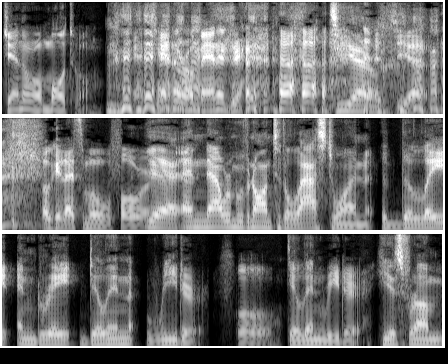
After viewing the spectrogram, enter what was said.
，General Motor，General Manager，G M，G let's move forward. Yeah, and now we're moving on to the last one, the late and great Dylan Rieder. Oh. Dylan Rieder. He is from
